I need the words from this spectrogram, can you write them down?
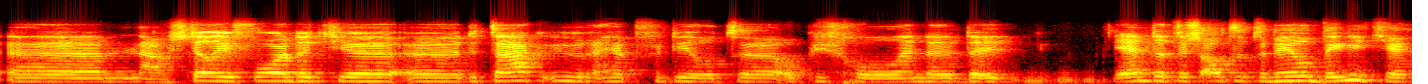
uh, nou stel je voor dat je uh, de taakuren hebt verdeeld uh, op je school. En de, de, ja, dat is altijd een heel dingetje.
